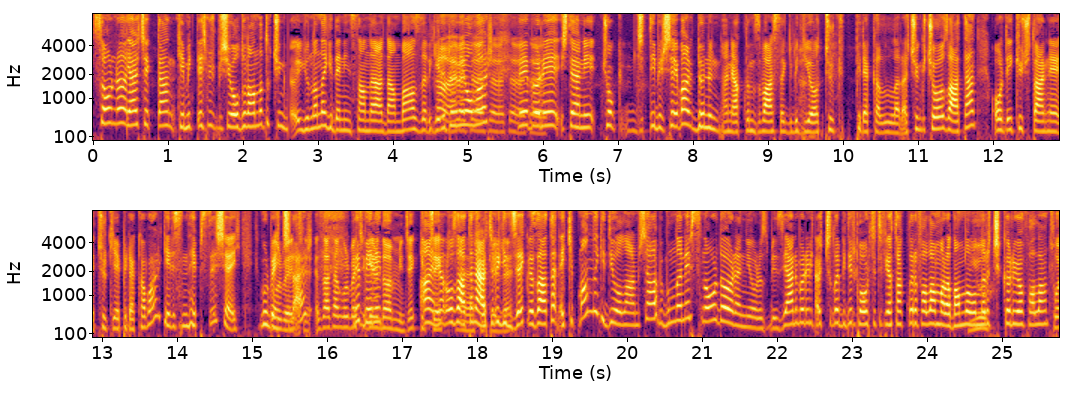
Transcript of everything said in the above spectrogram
Sonra gerçekten kemikleşmiş bir şey olduğunu anladık. Çünkü e, Yunan'a giden insanlardan bazıları geri Ha, dönüyorlar. evet, evet, evet, Ve evet. böyle işte hani çok ciddi bir şey var dönün hani aklınız varsa gibi diyor Türk plakalılara. Çünkü çoğu zaten orada 2-3 tane Türkiye plaka var. Gerisinin hepsi şey gurbetçiler. Gurbetçi. E zaten gurbetçi Ve geri dönmeyecek. Gidecek Aynen o zaten her her türlü gidecek ve zaten ekipmanla gidiyorlarmış abi. Bunların hepsini orada öğreniyoruz biz. Yani böyle bir açılabilir portatif yatakları falan var. Adamlar onları Yuh. çıkarıyor falan. Tuvalet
